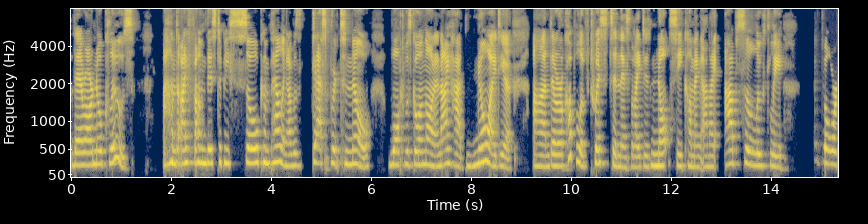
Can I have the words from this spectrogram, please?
there are no clues. And I found this to be so compelling. I was desperate to know what was going on, and I had no idea. And there were a couple of twists in this that I did not see coming, and I absolutely adored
